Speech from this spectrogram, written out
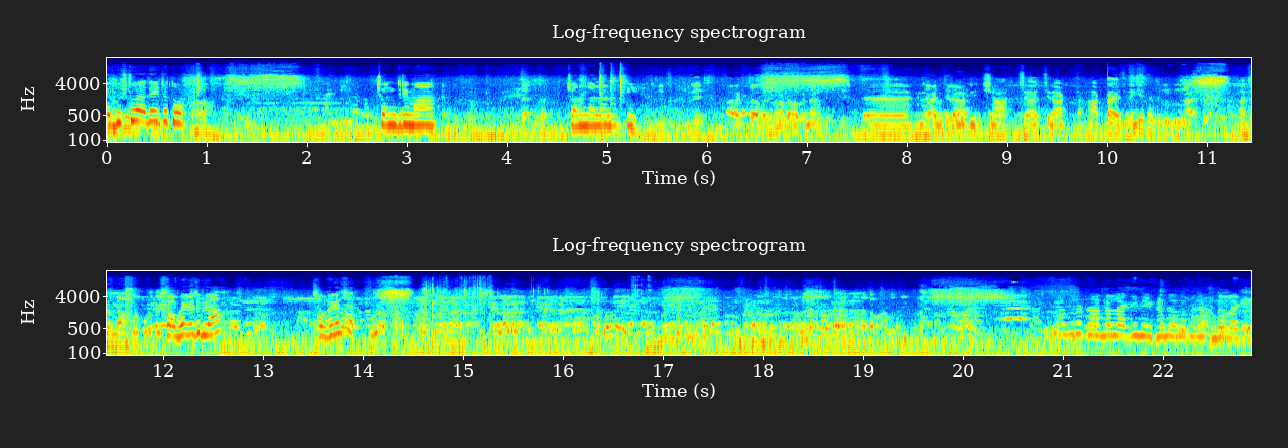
এই দুষ্ট এটা তো। চন্দ্রিমা। চন্দনা নাকি? সব হয়ে গেছে বিয়া? সব হয়ে গেছে? যতটা ঠান্ডা লাগেনি এখানে যতটা ঠান্ডা লাগে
